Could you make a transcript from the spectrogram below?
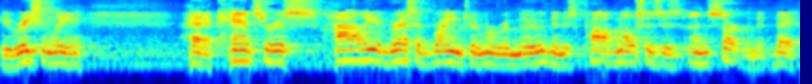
He recently had a cancerous, highly aggressive brain tumor removed, and his prognosis is uncertain at best.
